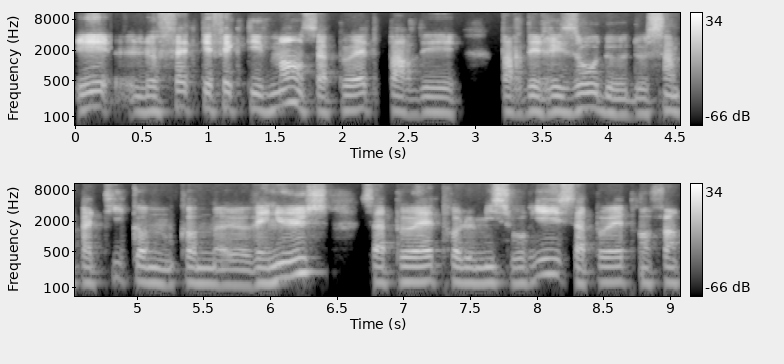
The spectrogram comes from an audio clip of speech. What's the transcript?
Et le fait qu'effectivement, ça peut être par des, par des réseaux de, sympathie comme, comme euh, Vénus, ça peut être le Missouri, ça peut être, enfin,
